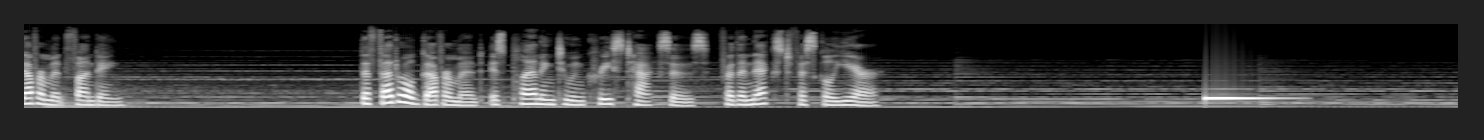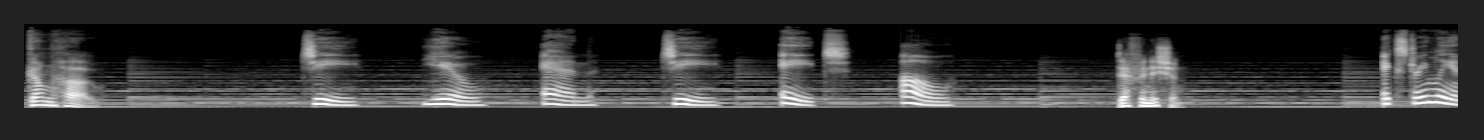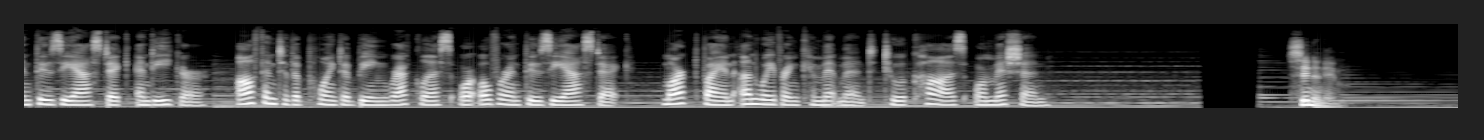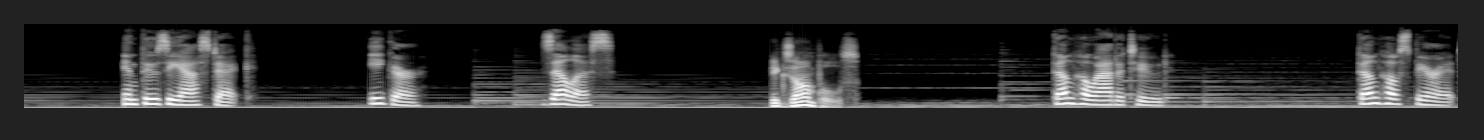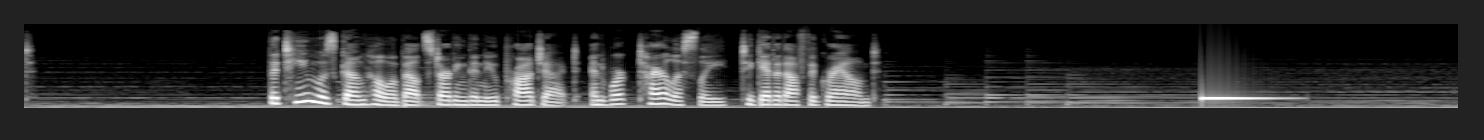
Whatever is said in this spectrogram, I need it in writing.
Government funding. The federal government is planning to increase taxes for the next fiscal year. Gung ho. G. U. N. G. H. O. Definition Extremely enthusiastic and eager, often to the point of being reckless or overenthusiastic, marked by an unwavering commitment to a cause or mission. Synonym. Enthusiastic, Eager, Zealous, Examples. Gung ho attitude, Gung ho spirit. The team was gung ho about starting the new project and worked tirelessly to get it off the ground.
